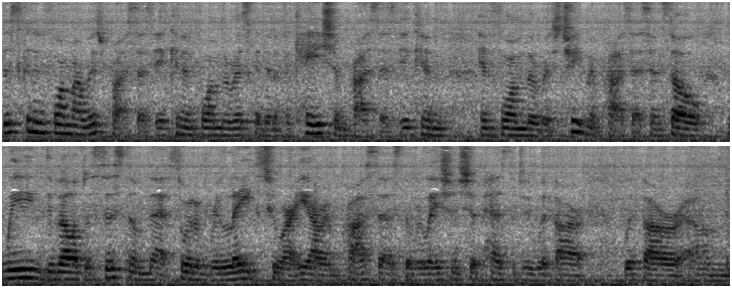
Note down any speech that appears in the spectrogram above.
this can inform our risk process. It can inform the risk identification process. It can inform the risk treatment process. And so we developed a system that sort of relates to our ERM process. The relationship has to do with our with our um,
